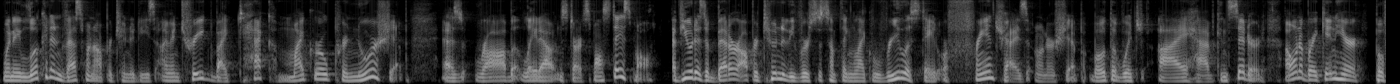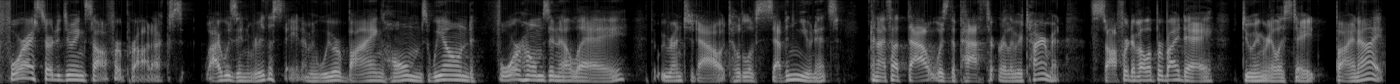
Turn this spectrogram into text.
When I look at investment opportunities, I'm intrigued by tech micropreneurship, as Rob laid out in Start Small, Stay Small. I view it as a better opportunity versus something like real estate or franchise ownership, both of which I have considered. I want to break in here. Before I started doing software products, I was in real estate. I mean, we were buying homes. We owned four homes in LA that we rented out, total of seven units. And I thought that was the path to early retirement. Software developer by day, doing real estate by night.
